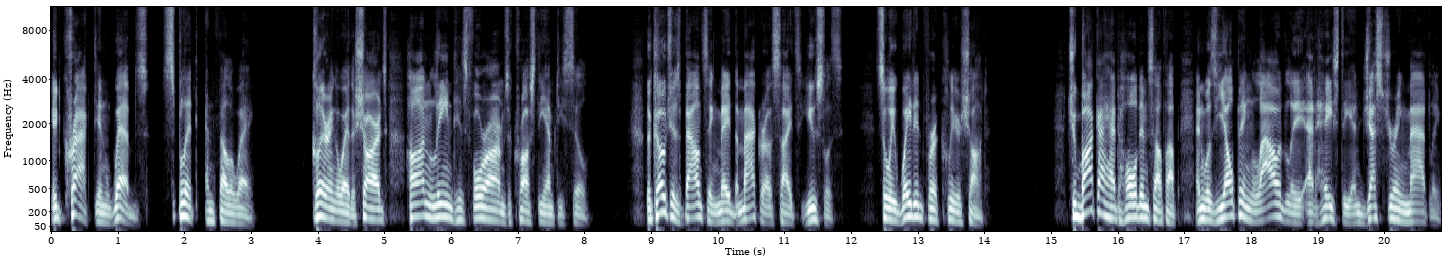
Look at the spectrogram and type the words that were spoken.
It cracked in webs, split, and fell away. Clearing away the shards, Han leaned his forearms across the empty sill. The coach's bouncing made the macro sights useless, so he waited for a clear shot. Chewbacca had hauled himself up and was yelping loudly at Hasti and gesturing madly.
